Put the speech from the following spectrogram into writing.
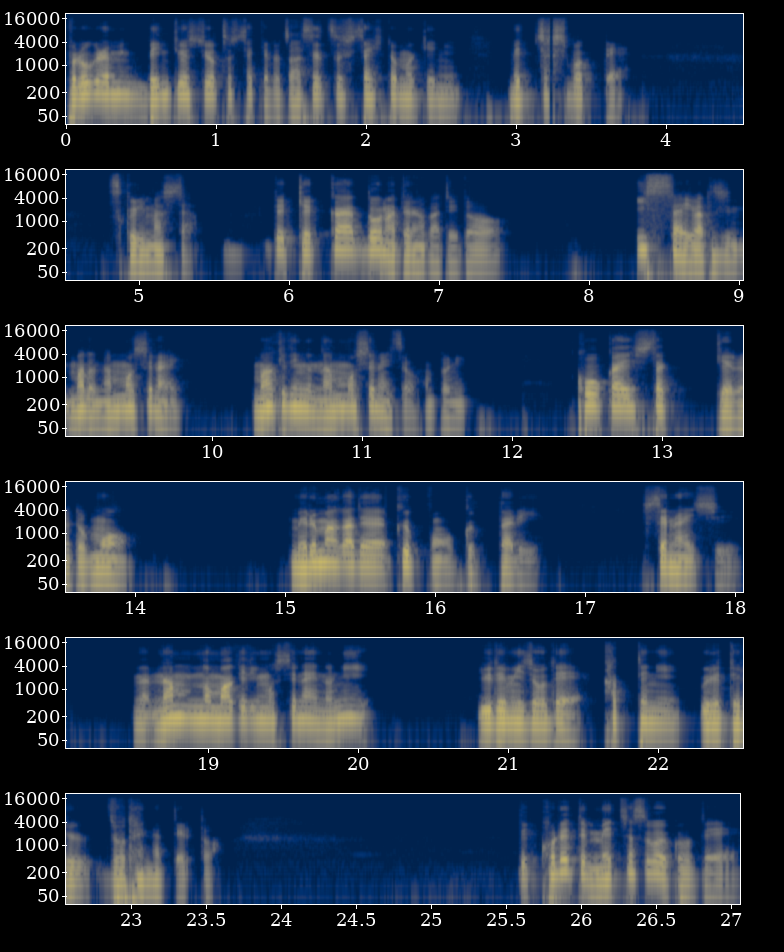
プログラミング勉強しようとしたけど挫折した人向けにめっちゃ絞って作りました。で、結果どうなってるのかというと、一切私まだ何もしてない。マーケティング何もしてないんですよ、本当に。公開したけれども、メルマガでクーポン送ったりしてないし、な何のマーケティングもしてないのに、ユデミ上で勝手に売れてる状態になってると。で、これってめっちゃすごいことで、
